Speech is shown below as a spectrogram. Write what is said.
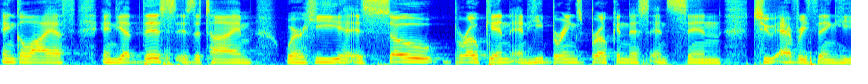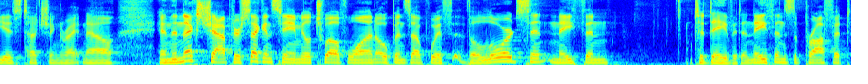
and Goliath. And yet, this is the time where he is so broken and he brings brokenness and sin to everything he is touching right now. And the next chapter, 2 Samuel 12 1, opens up with the Lord sent Nathan to David. And Nathan's the prophet.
